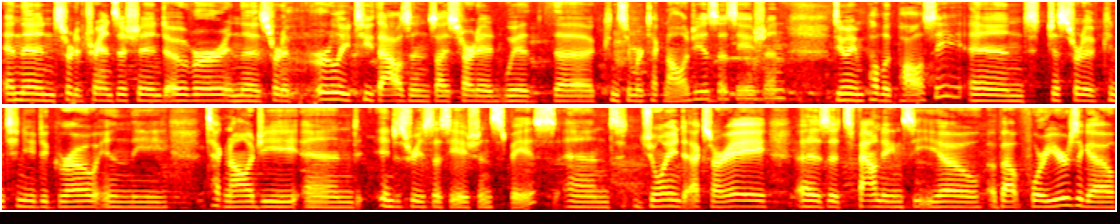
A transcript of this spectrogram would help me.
And then sort of transitioned over in the sort of early 2000s. I started with the Consumer Technology Association doing public policy and just sort of continued to grow in the technology and industry association space and joined XRA as its founding CEO about four years ago.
